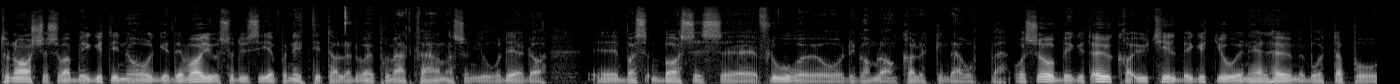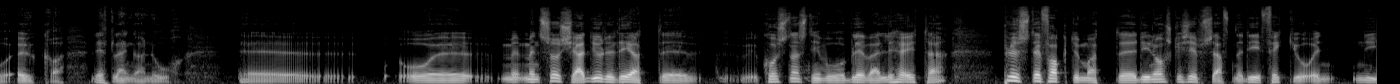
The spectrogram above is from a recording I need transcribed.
tonnasje som var bygget i Norge, det var jo som du sier på 90-tallet, det var jo primært Kverner som gjorde det da. Eh, bas, basis eh, Florø og det gamle Ankerlykken der oppe. Og så bygget Aukra. Utkil bygget jo en hel haug med båter på Aukra litt lenger nord. Eh, og, eh, men, men så skjedde jo det det at eh, kostnadsnivået ble veldig høyt her. Pluss det faktum at eh, de norske skipsverftene de fikk jo en ny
